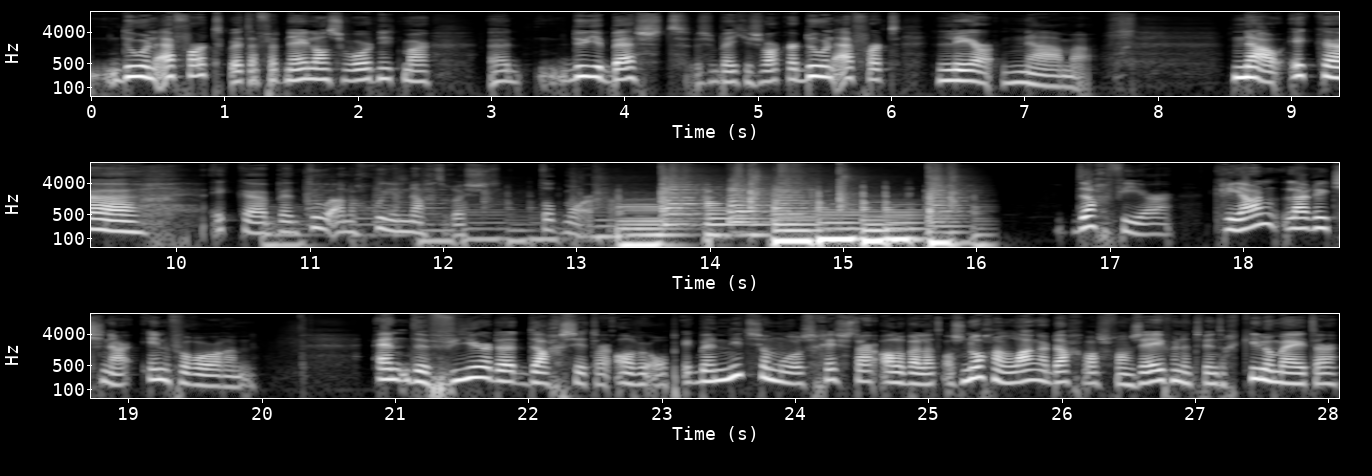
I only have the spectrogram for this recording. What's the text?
doe een effort. Ik weet even het Nederlandse woord niet, maar uh, doe je best, is een beetje zwakker. Doe een effort, leer namen. Nou, ik, uh, ik ben toe aan een goede nachtrust. Tot morgen. Dag 4. Krian Laric naar Inveroren. En de vierde dag zit er alweer op. Ik ben niet zo moe als gisteren, alhoewel het alsnog een lange dag was van 27 kilometer.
